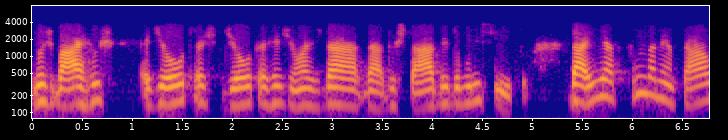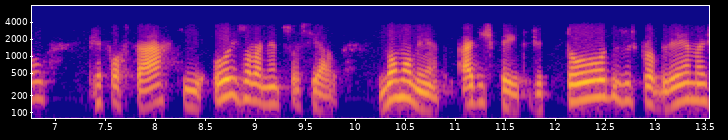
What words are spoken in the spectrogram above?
nos bairros eh, de outras, de outras regiões da, da, do estado e do município. Daí é fundamental reforçar que o isolamento social, no momento, a despeito de todos os problemas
